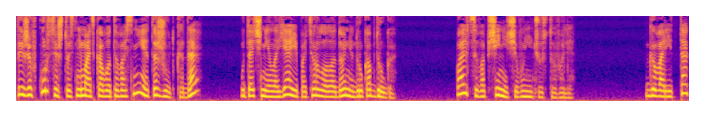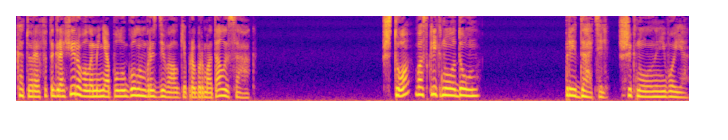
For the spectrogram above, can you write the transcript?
Ты же в курсе, что снимать кого-то во сне это жутко, да? уточнила я и потерла ладони друг об друга. Пальцы вообще ничего не чувствовали. Говорит та, которая фотографировала меня полуголым в раздевалке, пробормотал Исаак. Что? воскликнула Доун. Предатель! шикнула на него я.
